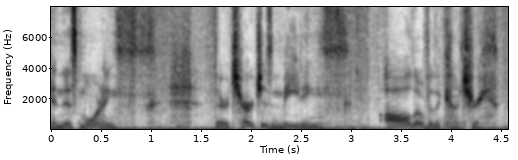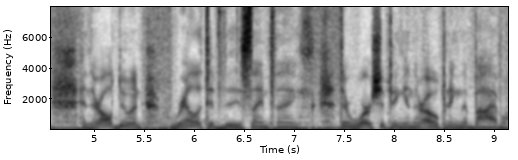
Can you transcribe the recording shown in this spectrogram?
And this morning, there are churches meeting all over the country, and they're all doing relatively the same thing. They're worshiping and they're opening the Bible.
